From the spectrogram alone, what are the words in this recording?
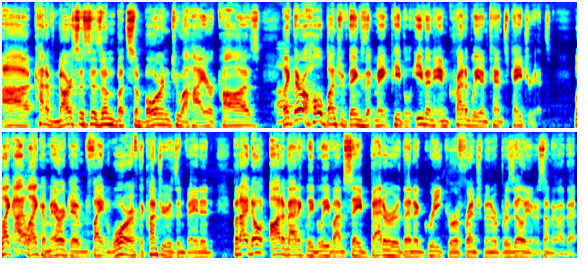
uh, kind of narcissism, but suborned to a higher cause. Like there are a whole bunch of things that make people even incredibly intense patriots. Like I like America and fight in war if the country was invaded, but I don't automatically believe I'm say better than a Greek or a Frenchman or Brazilian or something like that.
